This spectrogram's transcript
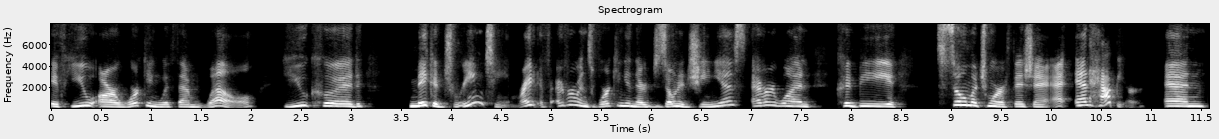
if you are working with them well, you could make a dream team, right? If everyone's working in their zone of genius, everyone could be so much more efficient and happier. And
